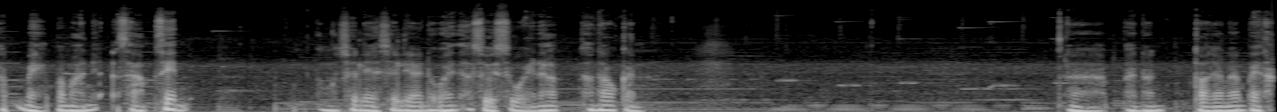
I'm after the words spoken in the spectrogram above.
ครับแบ่งประมาณเนี้ยสามเส้นลองเฉลี่ยเฉลี่ยดูให้สวยๆนะครับ เท่าๆกันอ่าไปนั้นต่อจากนั้นไปท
